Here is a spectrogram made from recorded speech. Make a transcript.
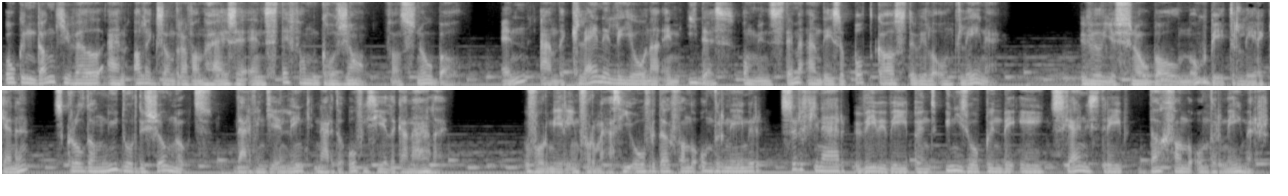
Ook een dankjewel aan Alexandra van Huizen en Stefan Grosjean van Snowball. En aan de kleine Leona en Ides om hun stemmen aan deze podcast te willen ontlenen. Wil je Snowball nog beter leren kennen? Scroll dan nu door de show notes. Daar vind je een link naar de officiële kanalen. Voor meer informatie over Dag van de Ondernemer surf je naar www.unizo.be-dag van de ondernemer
